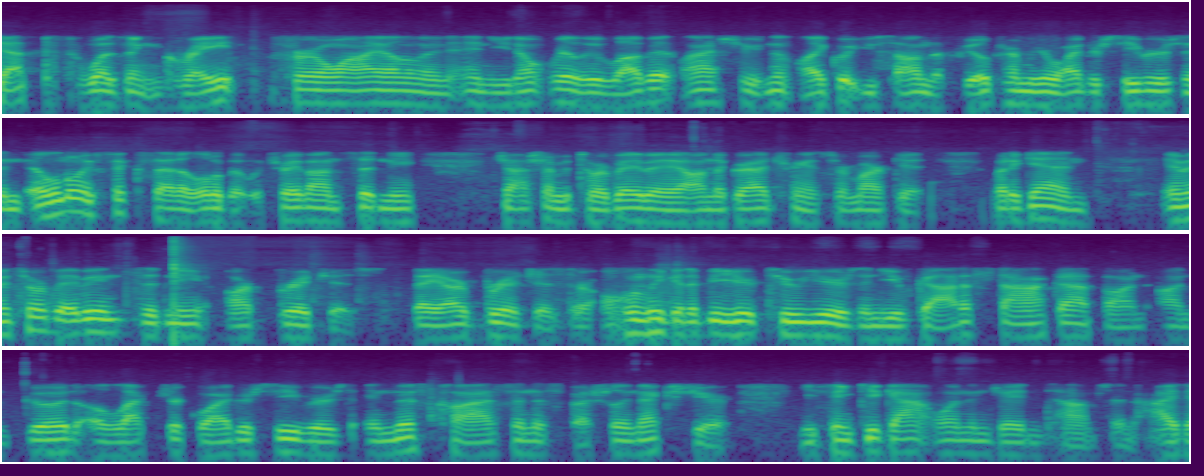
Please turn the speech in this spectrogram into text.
depth wasn't great for a while and and you don't really love it last year you didn't like what you saw in the field from your wide receivers and Illinois fixed that a little bit with Trevon Sidney Josh Imatorbhebhe on the grad transfer market but again Imatorbhebhe and Sidney are bridges. They are bridges. They're only going to be here two years, and you've got to stock up on on good electric wide receivers in this class, and especially next year. You think you got one in Jaden Thompson. I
